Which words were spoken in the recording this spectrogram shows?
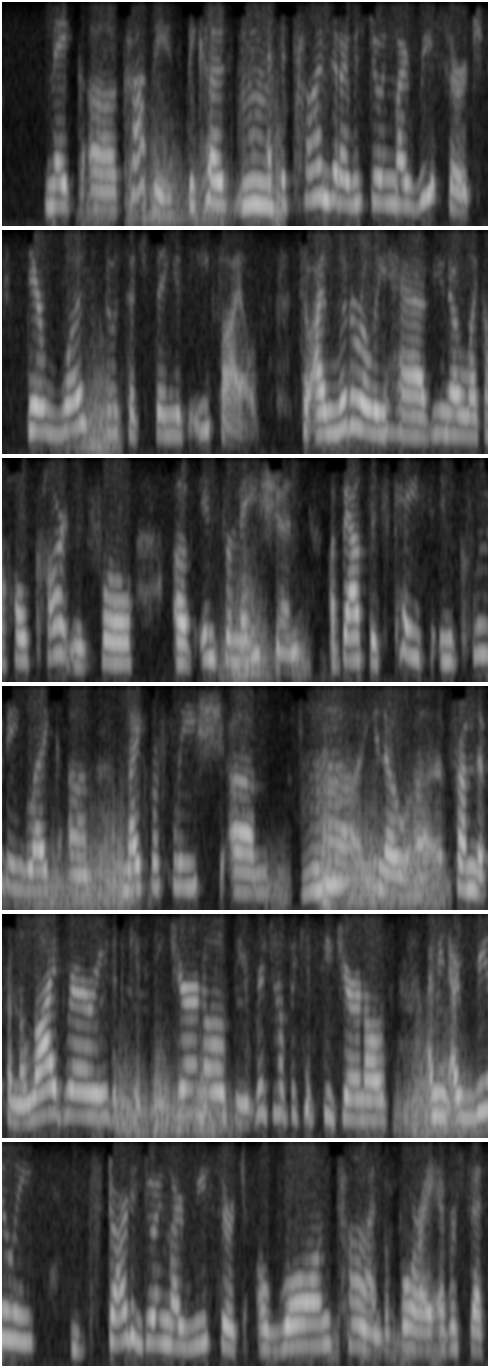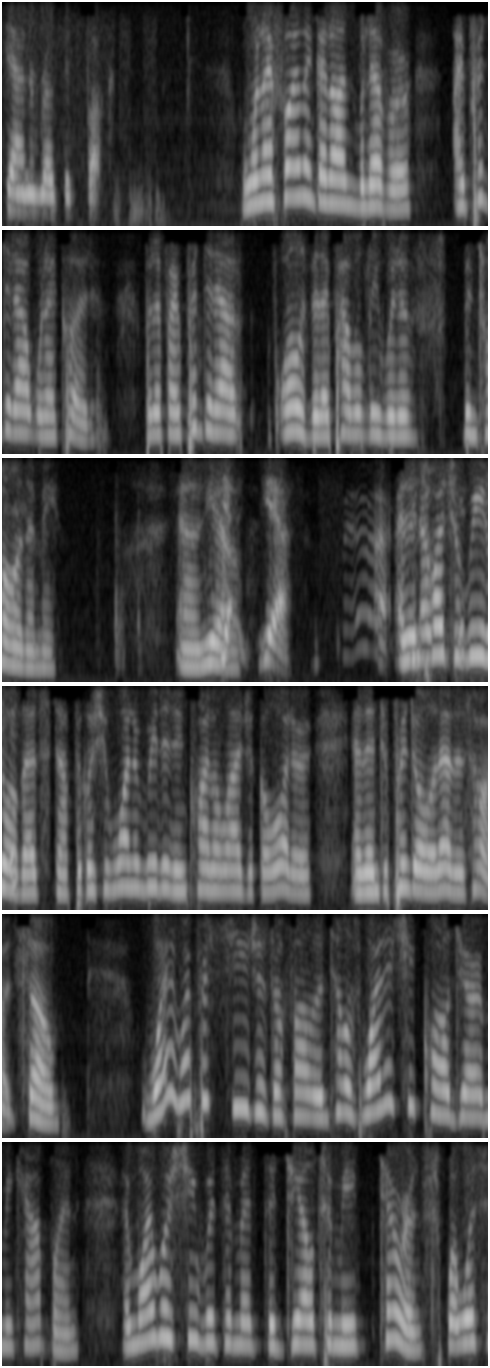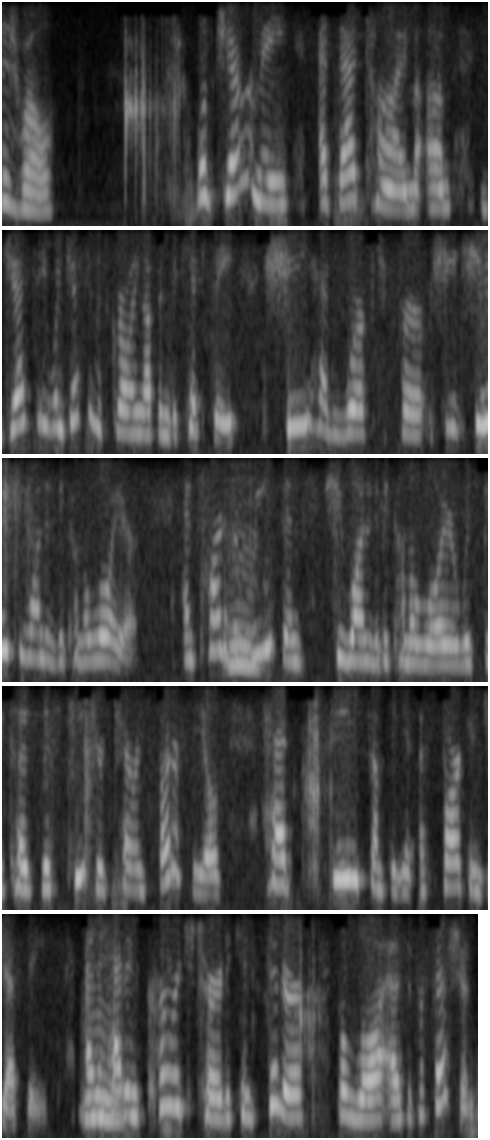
make uh, copies because Mm. at the time that I was doing my research, there was no such thing as e-files. So I literally have, you know, like a whole carton full of information about this case, including like um, microfiche, um, uh, you know, uh, from the from the library, the Poughkeepsie journals, the original Poughkeepsie journals. I mean, I really started doing my research a long time before I ever sat down and wrote this book. when I finally got on whatever, I printed out what I could. But if I printed out all of it, I probably would have been taller than me. And yeah, yeah, yeah. And You it's know, hard to it's- read all that stuff because you want to read it in chronological order, and then to print all of that is hard. So, what what procedures are followed? And tell us why did she call Jeremy Kaplan, and why was she with him at the jail to meet Terrence? What was his role? Well, Jeremy, at that time, um, Jesse, when Jesse was growing up in Poughkeepsie, she had worked for, she, she knew she wanted to become a lawyer. And part of the Mm. reason she wanted to become a lawyer was because this teacher, Terrence Butterfield, had seen something, a spark in Jesse, and Mm. had encouraged her to consider the law as a profession.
